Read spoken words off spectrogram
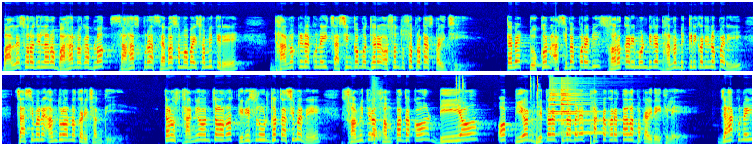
ବାଲେଶ୍ୱର ଜିଲ୍ଲାର ବାହାନଗା ବ୍ଲକ ସାହସପୁରା ସେବା ସମବାୟ ସମିତିରେ ଧାନ କିଣାକୁ ନେଇ ଚାଷୀଙ୍କ ମଧ୍ୟରେ ଅସନ୍ତୋଷ ପ୍ରକାଶ ପାଇଛି ତେବେ ଟୋକନ ଆସିବା ପରେ ବି ସରକାରୀ ମଣ୍ଡିରେ ଧାନ ବିକ୍ରି କରି ନପାରି ଚାଷୀମାନେ ଆନ୍ଦୋଳନ କରିଛନ୍ତି ତେଣୁ ସ୍ଥାନୀୟ ଅଞ୍ଚଳର ତିରିଶରୁ ଉର୍ଦ୍ଧ୍ୱ ଚାଷୀମାନେ ସମିତିର ସମ୍ପାଦକ ଡିଇଓ ଓ ପିଅନ ଭିତରେ ଥିବାବେଳେ ଫାଟକରେ ତାଲା ପକାଇ ଦେଇଥିଲେ ଯାହାକୁ ନେଇ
